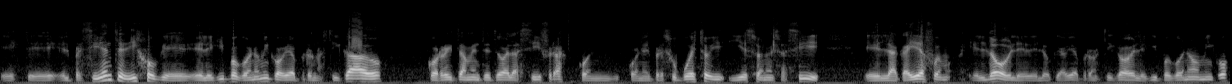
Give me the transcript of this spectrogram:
Este, el presidente dijo que el equipo económico había pronosticado correctamente todas las cifras con, con el presupuesto y, eso no es así. Eh, la caída fue el doble de lo que había pronosticado el equipo económico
